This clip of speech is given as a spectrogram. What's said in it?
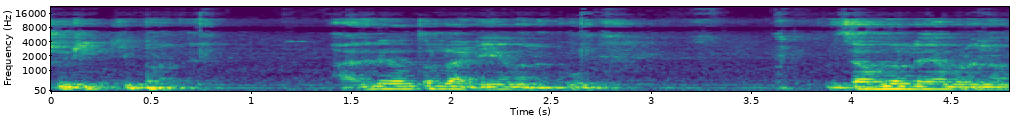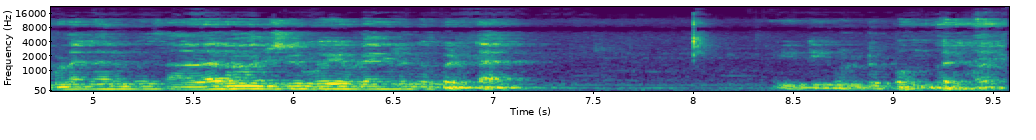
ചുരുക്കി പറഞ്ഞത് അതിനകത്തുള്ള അടിയെ നടക്കൂ മനസ്സിലാവുന്നില്ല ഞാൻ പറഞ്ഞു നമ്മളെങ്ങാനും സാധാരണ മനുഷ്യർ പോയി എവിടെയെങ്കിലും ഒക്കെ പെട്ടാൽ ഇടി കൊണ്ട് പൊമ്പലാകും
